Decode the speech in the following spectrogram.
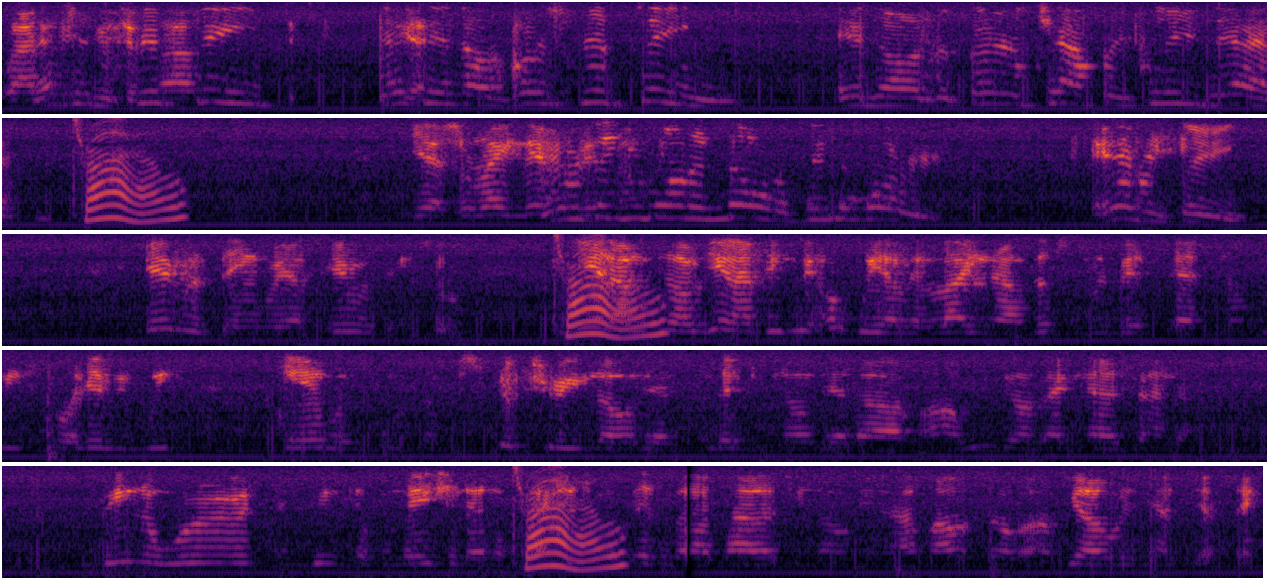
Well, That's in you uh, 15. That's in uh, verse 15 in uh, the third chapter of Ecclesiastes. Trial. yeah, so right there, Everything you want to know is in the Word. Everything. everything, we have everything. Trial. Again, I, so again, I think we hope we have enlightened our listeners a little bit that you know, we start every week again with, with some scripture, you know, that let you know that uh, all we doing right now is trying to bring the word and bring information Trial. affects our knowledge, you know. And I'm also, uh, we always have to thank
